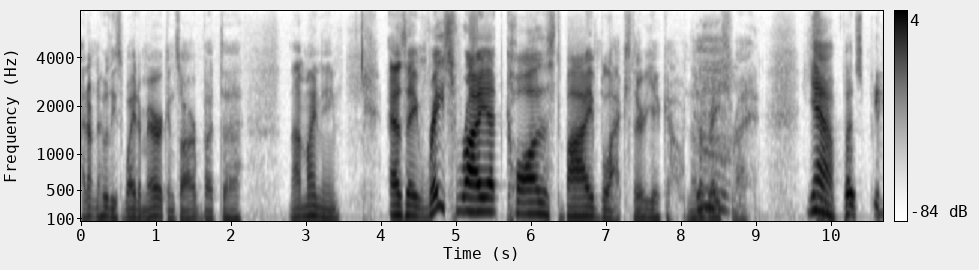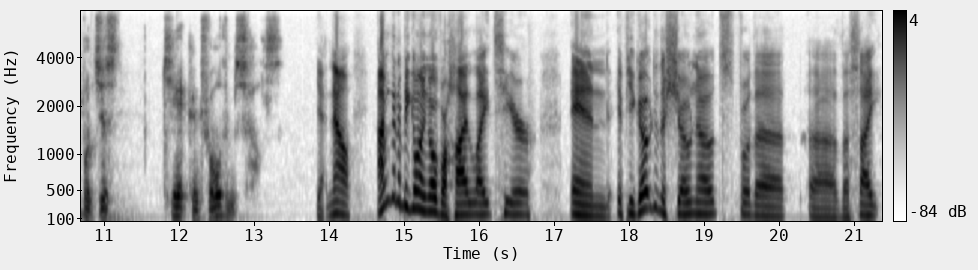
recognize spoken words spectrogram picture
I don't know who these white Americans are, but uh, not my name. As a race riot caused by blacks. There you go, another race riot. Yeah, but those people just can't control themselves. Yeah. Now, I'm going to be going over highlights here, and if you go to the show notes for the uh, the site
